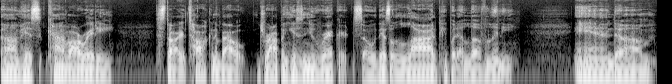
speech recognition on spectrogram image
um, has kind of already started talking about dropping his new record. So there's a lot of people that love Lenny, and um,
